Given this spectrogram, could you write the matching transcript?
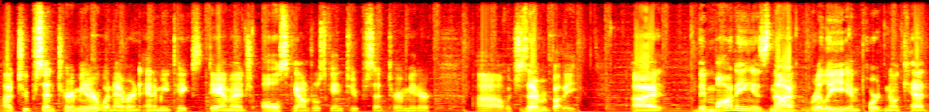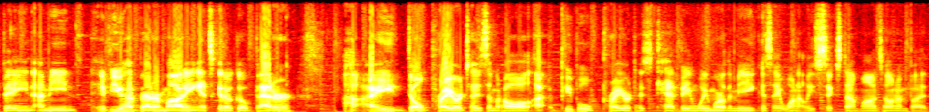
2% uh, turn meter whenever an enemy takes damage. All scoundrels gain 2% turn meter, uh, which is everybody. Uh, the modding is not really important on Cad Bane. I mean, if you have better modding, it's going to go better. I don't prioritize them at all. people prioritize Cad Bane way more than me because they want at least six star mods on him, but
